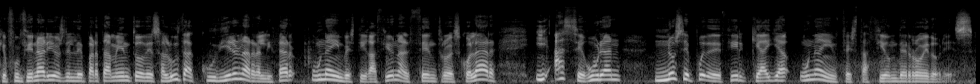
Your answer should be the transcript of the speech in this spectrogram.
que funcionarios del Departamento de Salud acudieron a realizar una investigación al centro escolar y aseguran no se puede decir que haya una infestación de roedores.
